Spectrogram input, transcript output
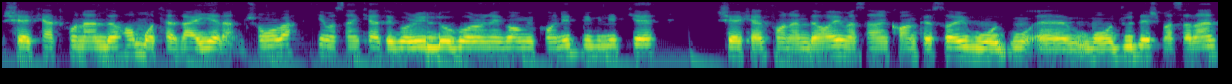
شرکت کننده ها متغیرن. شما وقتی که مثلا کتگوری لوگو رو نگاه می‌کنید می‌بینید که شرکت کننده های مثلا contest های موجودش مثلا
